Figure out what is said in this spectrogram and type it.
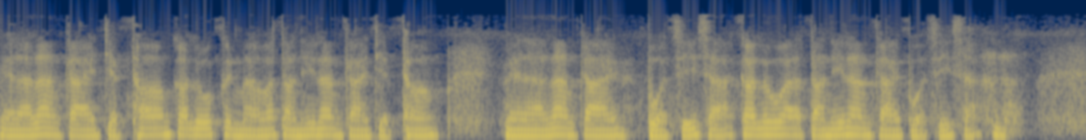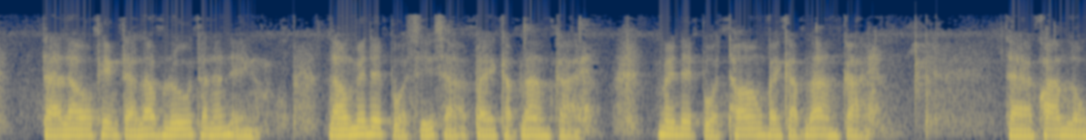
เวลาร่างกายเจ็บท้องก็รู้ขึ้นมาว่าตอนนี้ร่างกายเจ็บท้อง เวลาร่างกายปวดศีรษะ ก็รู้ว่าตอนนี้ร่างกายปวดศีรษะ แต่เราเพียงแต่รับรู้เท่านั้นเอง เราไม่ได้ปวดศีรษะไปกับร่างกาย ไม่ได้ปวดท้องไปกับร่างกาย แต่ความหลง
